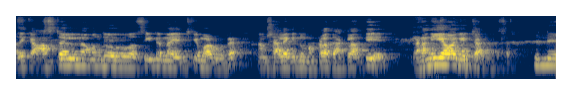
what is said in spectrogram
ಅದಕ್ಕೆ ಹಾಸ್ಟೆಲ್ನ ನ ಒಂದು ಸೀಟನ್ನು ಹೆಚ್ಚಿಗೆ ಮಾಡ್ಬಿಟ್ರೆ ನಮ್ಮ ಶಾಲೆಗೆ ಇನ್ನು ಮಕ್ಕಳ ದಾಖಲಾತಿ ಗಣನೀಯವಾಗಿ ಹೆಚ್ಚಾಗುತ್ತೆ ಸರ್. ಇಲ್ಲಿ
